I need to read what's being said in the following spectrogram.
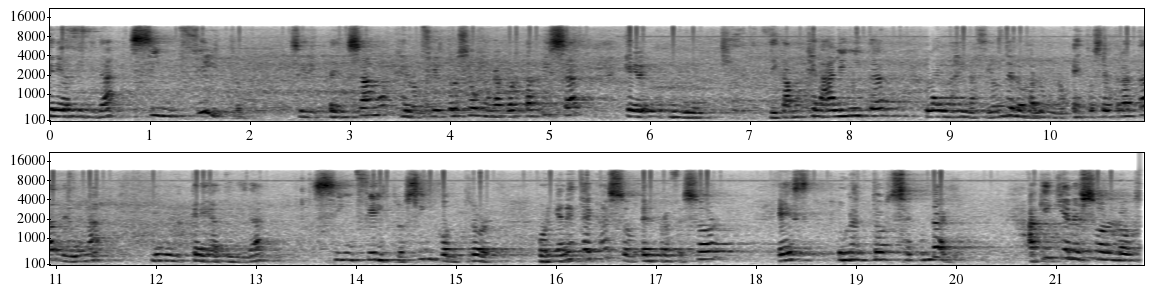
creatividad sin filtro. Si pensamos que los filtros son una cortapisa que mm, digamos que va a limitar la imaginación de los alumnos. Esto se trata de una creatividad sin filtro, sin control, porque en este caso el profesor es un actor secundario. Aquí, ¿quiénes son los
